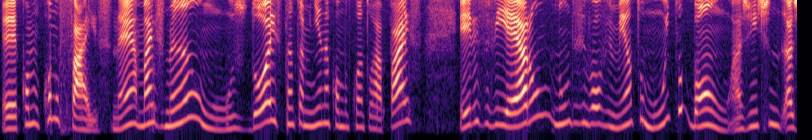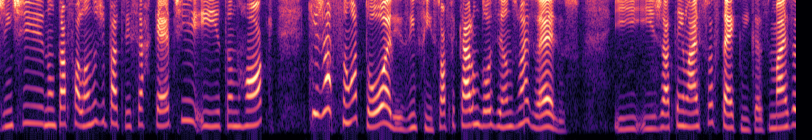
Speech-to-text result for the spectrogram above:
É, como, como faz, né? Mas não, os dois, tanto a menina como quanto o rapaz, eles vieram num desenvolvimento muito bom. A gente, a gente não está falando de Patrícia Arquette e Ethan Hawke, que já são atores, enfim, só ficaram 12 anos mais velhos. E, e já tem lá as suas técnicas, mas a,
